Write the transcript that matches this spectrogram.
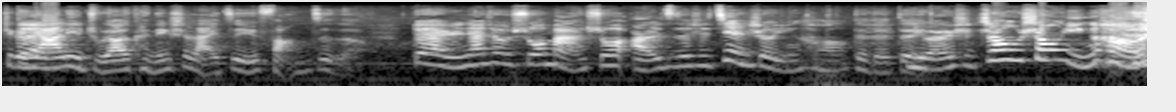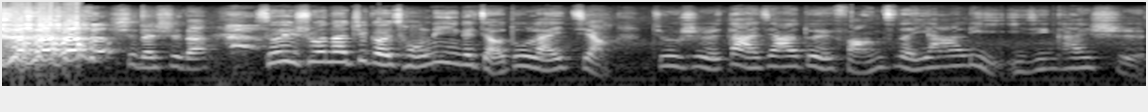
这个压力主要肯定是来自于房子的。对啊，人家就说嘛，说儿子是建设银行，对对对，女儿是招商银行。是的，是的。所以说呢，这个从另一个角度来讲，就是大家对房子的压力已经开始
